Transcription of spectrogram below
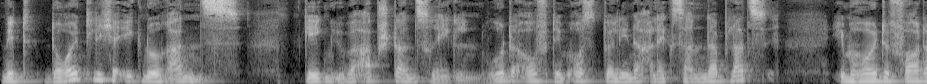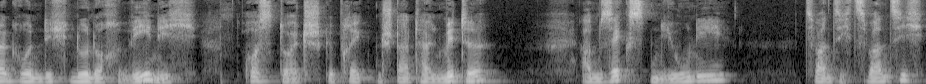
Mit deutlicher Ignoranz gegenüber Abstandsregeln wurde auf dem Ostberliner Alexanderplatz im heute vordergründig nur noch wenig ostdeutsch geprägten Stadtteil Mitte am 6. Juni 2020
